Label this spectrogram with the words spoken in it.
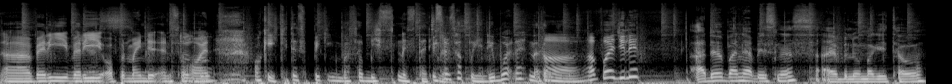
uh, very very Yes. open minded and so Betul on okay kita speaking pasal bisnes tadi bisnes apa yang dia buat eh nak tahu Ha, apa Julian? Ada banyak bisnes I belum bagi tahu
